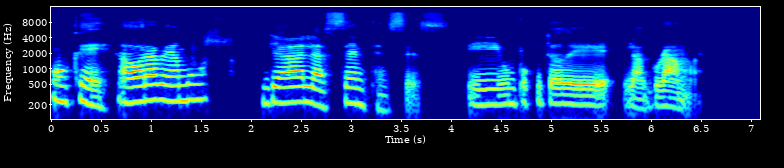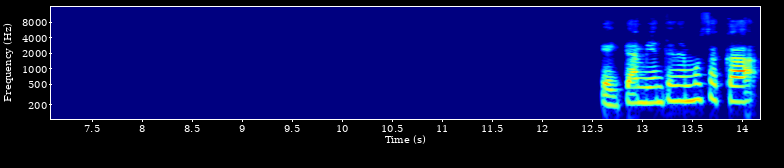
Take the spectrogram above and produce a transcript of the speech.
Ok, ahora veamos ya las sentences y un poquito de la grammar. Ok, también tenemos acá,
